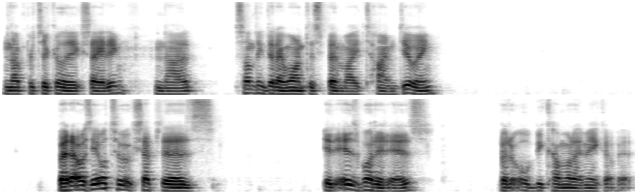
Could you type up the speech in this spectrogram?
not particularly exciting, not something that I wanted to spend my time doing. But I was able to accept it as it is what it is, but it will become what I make of it.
